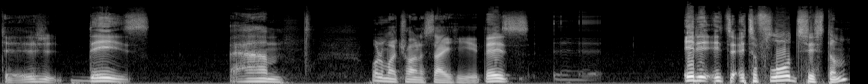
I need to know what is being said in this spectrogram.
there's, um, what am I trying to say here? There's, it, it's it's a flawed system.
